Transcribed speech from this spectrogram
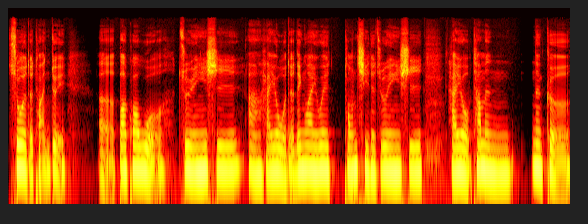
所有的团队，呃，包括我住院医师啊，还有我的另外一位同期的住院医师，还有他们那个。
